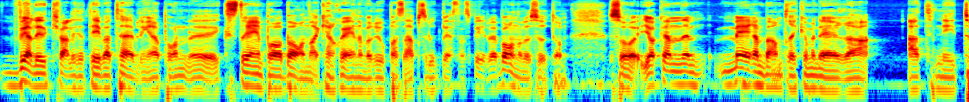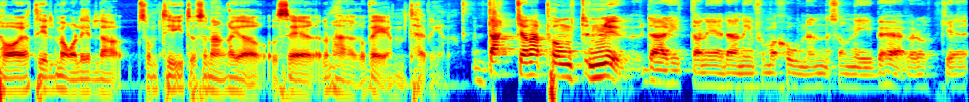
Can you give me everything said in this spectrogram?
väldigt kvalitativa tävlingar på en eh, extremt bra bana, kanske en av Europas absolut bästa speedwaybanor dessutom. Så jag kan eh, mer än varmt rekommendera att ni tar er till Målilla som 10 000 andra gör och ser de här VM-tävlingarna. Dackarna.nu, där hittar ni den informationen som ni behöver och eh,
